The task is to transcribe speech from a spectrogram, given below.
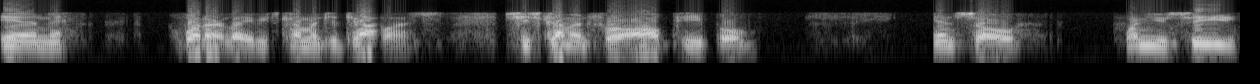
in what Our Lady's coming to tell us. She's coming for all people. And so when you see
